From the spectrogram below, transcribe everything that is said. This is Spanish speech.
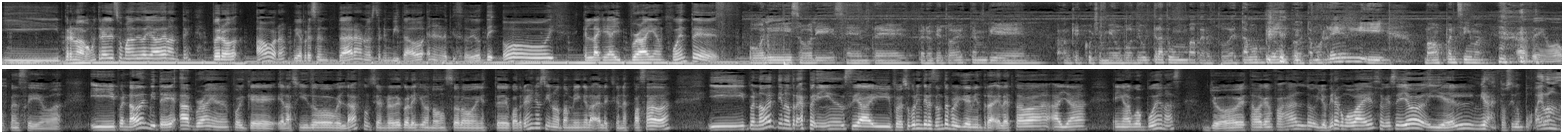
Y. Pero nada, vamos a entrar de eso más de allá adelante. Pero ahora voy a presentar a nuestro invitado en el episodio de hoy. Que es la que hay Brian Fuentes. Hola, solis, gente. Espero que todos estén bien aunque escuchen mi voz de ultratumba, pero todos estamos bien, todos estamos ready y vamos para encima. Así, vamos para encima. Y pues nada, invité a Brian porque él ha sido, ¿verdad?, funcionario de colegio no solo en este cuatrienio, sino también en las elecciones pasadas. Y pues nada, él tiene otra experiencia y fue súper interesante porque mientras él estaba allá en Aguas Buenas, yo estaba acá en Fajardo y yo, mira cómo va eso, qué sé yo. Y él, mira, esto ha sido un papelón.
